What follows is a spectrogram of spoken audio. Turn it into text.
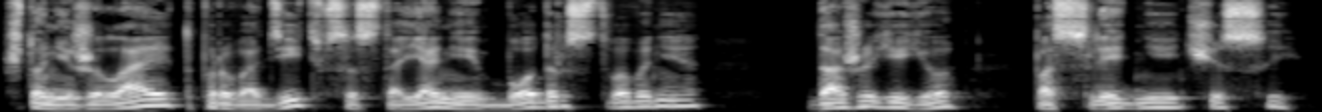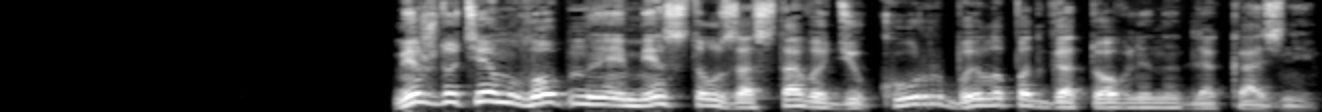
что не желает проводить в состоянии бодрствования даже ее последние часы. Между тем лобное место у заставы Дюкур было подготовлено для казни.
